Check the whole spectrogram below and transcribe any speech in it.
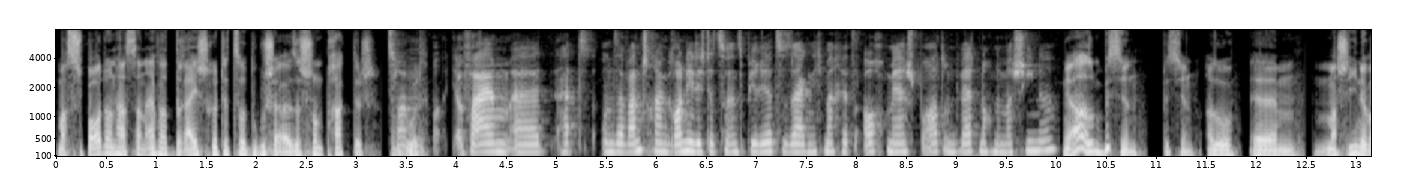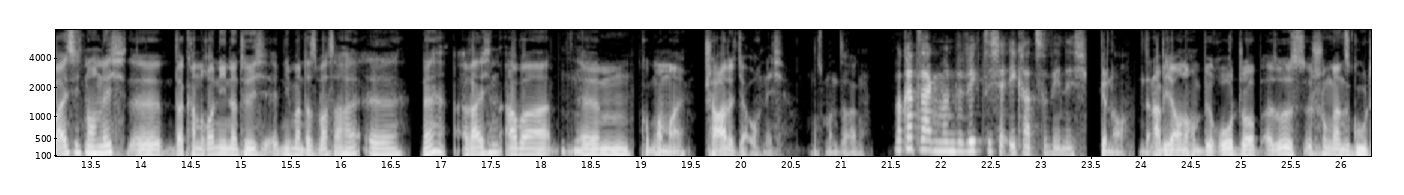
machst Sport und hast dann einfach drei Schritte zur Dusche. Also ist schon praktisch. Schon, gut. Vor allem äh, hat unser Wandschrank Ronny dich dazu inspiriert zu sagen, ich mache jetzt auch mehr Sport und werde noch eine Maschine. Ja, so ein bisschen. Bisschen. Also ähm, Maschine weiß ich noch nicht. Äh, da kann Ronny natürlich niemand das Wasser äh, ne, erreichen, aber mhm. ähm, gucken wir mal. Schadet ja auch nicht, muss man sagen. Ich wollte gerade sagen, man bewegt sich ja eh gerade zu wenig. Genau. Dann habe ich auch noch einen Bürojob. Also es ist schon ganz gut,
